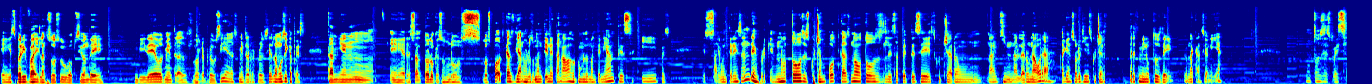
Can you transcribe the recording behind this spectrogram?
Spotify lanzó su opción de videos mientras los reproducías, mientras reproducías la música, pues también eh, resaltó lo que son los, los podcasts, ya no los mantiene tan abajo como los mantenía antes y pues es algo interesante porque no todos escuchan podcast, no todos les apetece escuchar a, un, alguien hablar una hora, alguien solo quiere escuchar tres minutos de, una canción y ya. Entonces, pues,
